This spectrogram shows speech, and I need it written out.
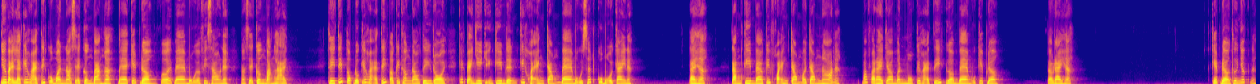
Như vậy là cái họa tiết của mình nó sẽ cân bằng ha. Ba kép đơn với ba mũi ở phía sau nè, nó sẽ cân bằng lại. Thì tiếp tục được cái họa tiết ở cái thân đầu tiên rồi. Các bạn di chuyển kim đến cái khoảng trống ba mũi xích của mỗi cây nè. Đây ha, đâm kim vào cái khoảng trống ở trong nó nè. Móc vào đây cho mình một cái họa tiết gồm 3 mũi kép đơn. Vào đây ha. Kép đơn thứ nhất nè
